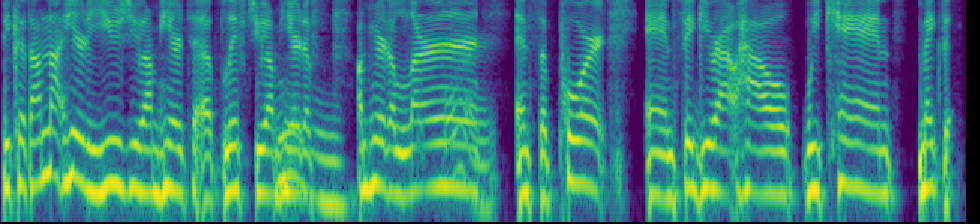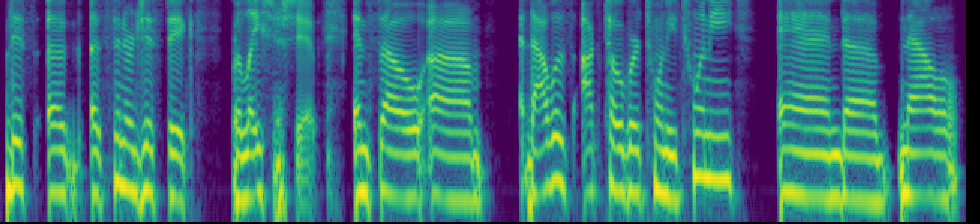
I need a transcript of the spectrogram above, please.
because I'm not here to use you. I'm here to uplift you. I'm Ooh, here to I'm here to learn support. and support and figure out how we can make this a, a synergistic relationship. And so um, that was October 2020. And uh, now,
